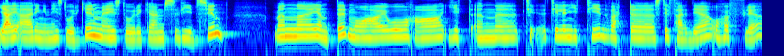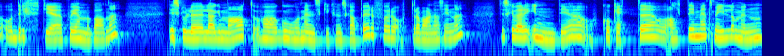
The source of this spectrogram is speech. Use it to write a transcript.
Jeg er ingen historiker med historikerens vidsyn, men uh, jenter må ha jo ha gitt en, uh, til en gitt tid vært uh, stillferdige og høflige og driftige på hjemmebane. De skulle lage mat og ha gode menneskekunnskaper for å oppdra barna sine. De skulle være yndige og kokette og alltid med et smil om munnen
